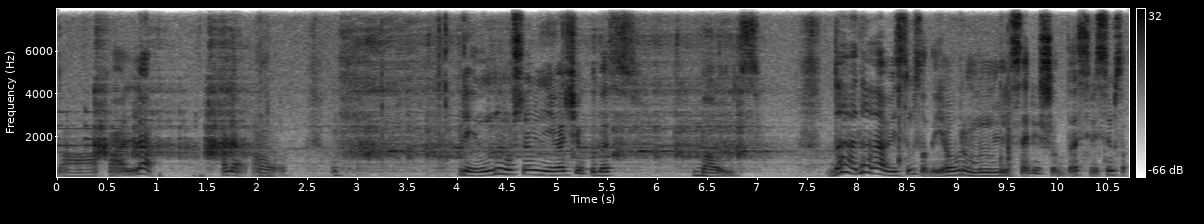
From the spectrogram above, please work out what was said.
Да, халя. Халя. О. Блін, ну що мені очівку дасть баунс. Да, да, да, 800. Я говорю в минулій серії, що дасть 800.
